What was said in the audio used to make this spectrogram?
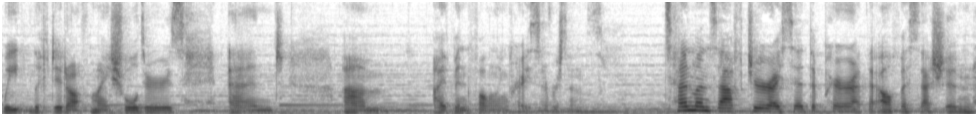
weight lifted off my shoulders and um, i've been following christ ever since. 10 months after i said the prayer at the alpha session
